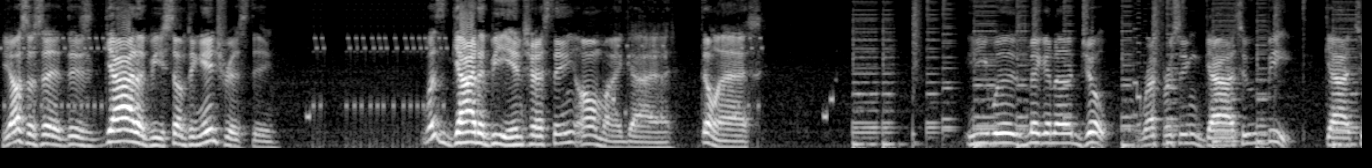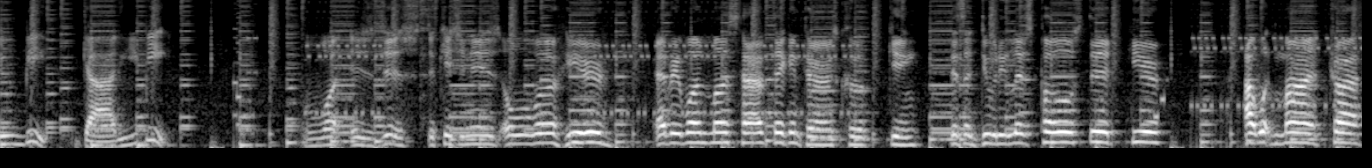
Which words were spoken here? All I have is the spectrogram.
He also said there's gotta be something interesting. What's gotta be interesting? Oh my god. Don't ask. He was making a joke, referencing guy to beat, guy to beat, Gotti beat. What is this? The kitchen is over here. Everyone must have taken turns cooking. There's a duty list posted here. I wouldn't mind try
